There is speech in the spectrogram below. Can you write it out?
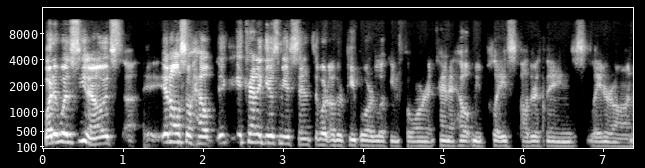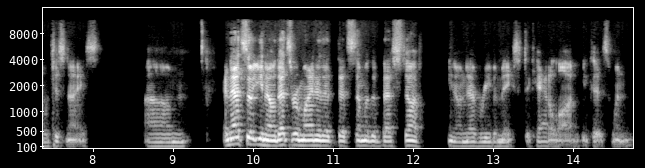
but it was, you know, it's uh, it also helped. It, it kind of gives me a sense of what other people are looking for, and it kind of helped me place other things later on, which is nice. Um, and that's a, you know, that's a reminder that that some of the best stuff, you know, never even makes it to catalog because when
